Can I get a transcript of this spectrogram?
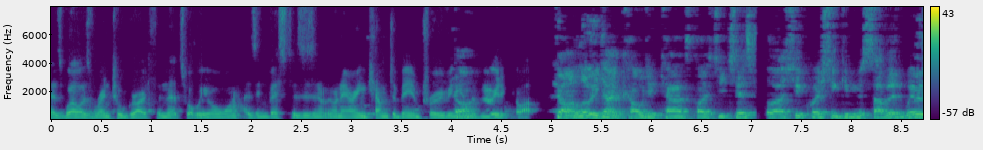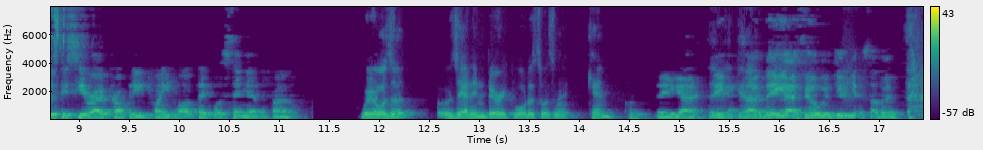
as well as rental growth. And that's what we all want as investors, isn't it? We want our income to be improving and the value to go up. Come on, Louis, don't hold your cards close to your chest. I'll ask you a question. Give him a suburb. Where was this hero property? 25 people standing out the front of it. Where was it? It was out in Berwick Waters, wasn't it, Cam? There you go. There, there you go. go. So, there you go, Phil. We've given you a suburb.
